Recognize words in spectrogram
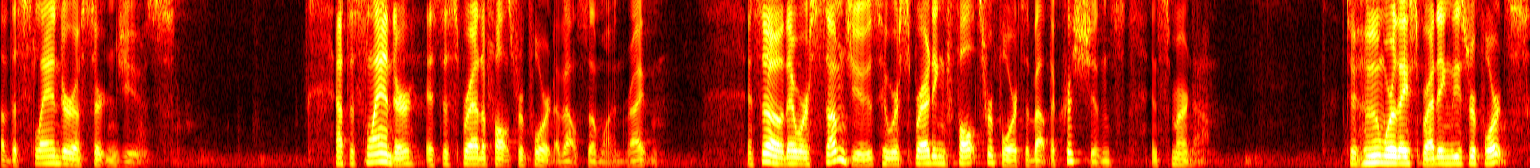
of the slander of certain Jews. Now, to slander is to spread a false report about someone, right? And so there were some Jews who were spreading false reports about the Christians in Smyrna. To whom were they spreading these reports?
